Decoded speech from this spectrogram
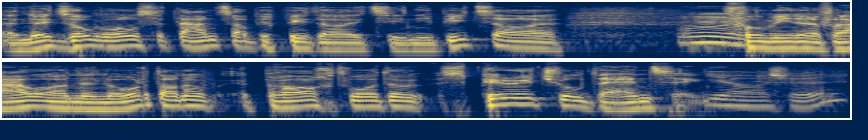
äh, nicht so ein grosser Tänzer, aber ich bin da jetzt in Ibiza äh, von meiner Frau an einen Ort angebracht worden, Spiritual Dancing. Ja, schön.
